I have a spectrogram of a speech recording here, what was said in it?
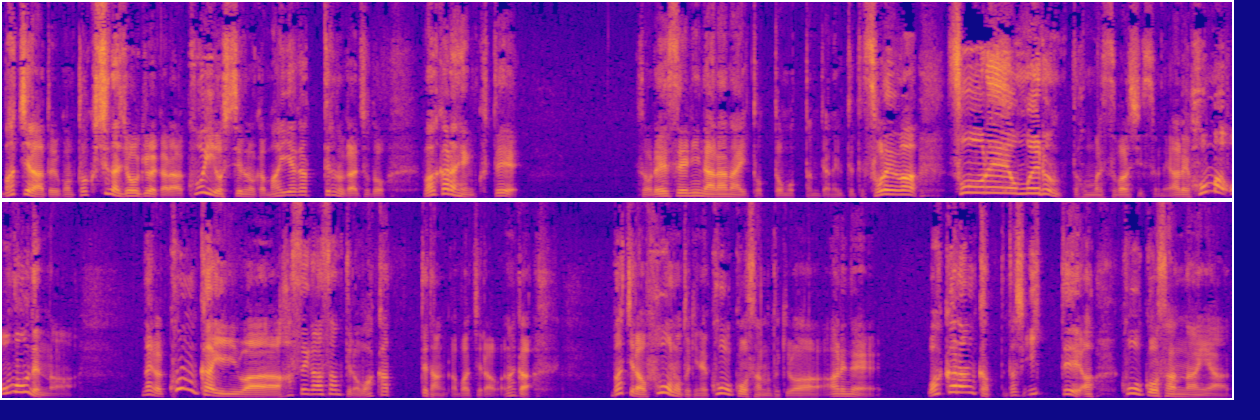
バチェラーというこの特殊な状況やから、恋をしてるのか舞い上がってるのか、ちょっと分からへんくて、その冷静にならないとって思ったみたいな言ってて、それは、それ思えるのってほんまに素晴らしいですよね。あれ、ほんま思うねんな。なんか今回は、長谷川さんっていうのは分かってたんか、バチェラーは。なんか、バチェラー4の時ね、コウコウさんの時は、あれね、分からんかって、確か行って、あ、コウコウさんなんやっ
